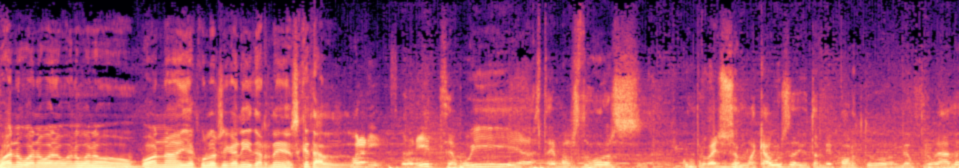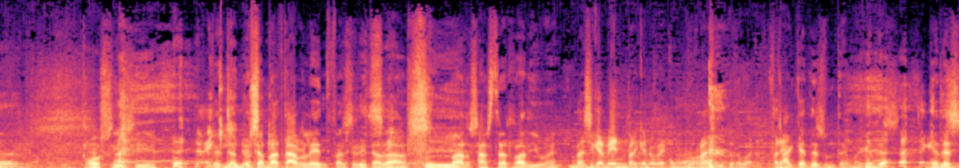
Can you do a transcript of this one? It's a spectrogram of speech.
Bueno, bueno, bueno, bueno, bueno. Bona i ecològica nit, Ernest. Què tal? Bona nit, bona nit. Avui estem els dos compromesos amb la causa. Jo també porto el meu programa. Oh, sí, sí. Veig, no veig sé amb la tablet facilitada per Sants 3 Ràdio, eh? Bàsicament perquè no veig un borrat, però bueno, farem. Aquest és un tema. Aquest és, aquest és,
